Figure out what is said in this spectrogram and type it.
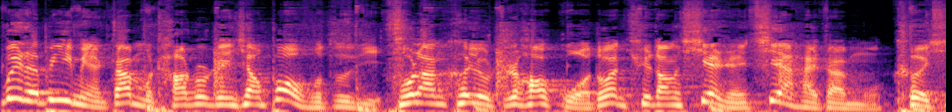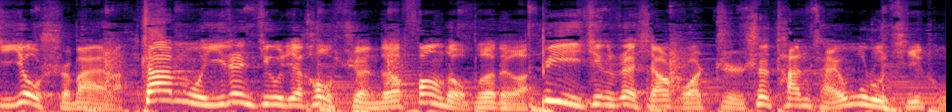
为了避免詹姆查出真相报复自己，弗兰克就只好果断去当线人陷害詹姆，可惜又失败了。詹姆一阵纠结后选择放走波德，毕竟这小伙只是贪财误入歧途，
